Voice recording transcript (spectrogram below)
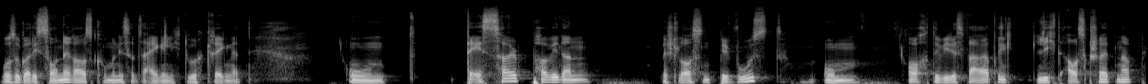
wo sogar die Sonne rausgekommen ist, hat es eigentlich durchgeregnet. Und deshalb habe ich dann beschlossen, bewusst um 8 Uhr, wie das Fahrradlicht ausgeschalten habe,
